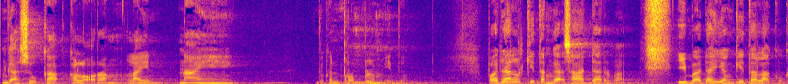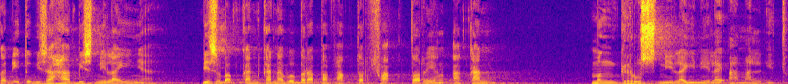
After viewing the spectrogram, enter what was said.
nggak suka kalau orang lain naik. Itu kan problem itu. Padahal kita nggak sadar pak. Ibadah yang kita lakukan itu bisa habis nilainya. Disebabkan karena beberapa faktor-faktor yang akan menggerus nilai-nilai amal itu.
